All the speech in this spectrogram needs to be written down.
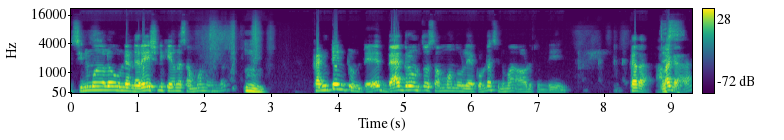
సినిమాలో ఉండే నరేషన్కి ఏమైనా సంబంధం ఉందా? కంటెంట్ ఉంటే బ్యాక్గ్రౌండ్తో సంబంధం లేకుండా సినిమా ఆడుతుంది. కదా? అలాగా?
